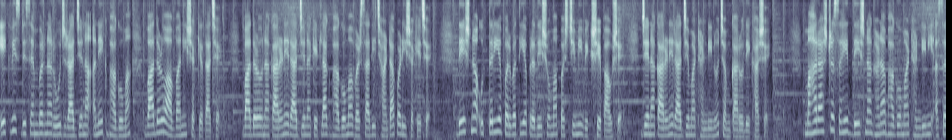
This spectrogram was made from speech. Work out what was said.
એકવીસ ડિસેમ્બરના રોજ રાજ્યના અનેક ભાગોમાં વાદળો આવવાની શક્યતા છે. વાદળોના કારણે રાજ્યના કેટલાક ભાગોમાં વરસાદી છાંટા પડી શકે છે. દેશના ઉત્તરીય પર્વતીય પ્રદેશોમાં પશ્ચિમી વિક્ષેપ આવશે, જેના કારણે રાજ્યમાં ઠંડીનો ચમકારો દેખાશે. મહારાષ્ટ્ર સહિત દેશના ઘણા ભાગોમાં ઠંડીની અસર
